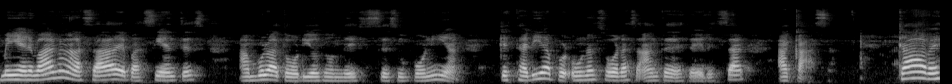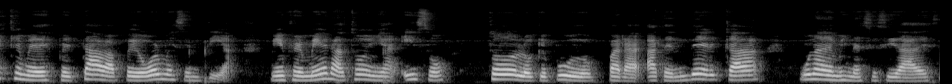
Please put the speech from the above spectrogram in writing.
me llevaron a la sala de pacientes ambulatorios donde se suponía que estaría por unas horas antes de regresar a casa. Cada vez que me despertaba peor me sentía. Mi enfermera Toña hizo todo lo que pudo para atender cada una de mis necesidades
